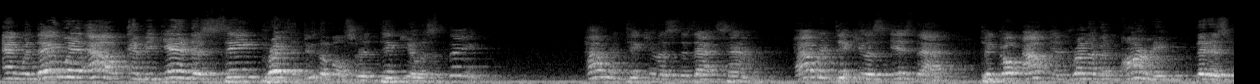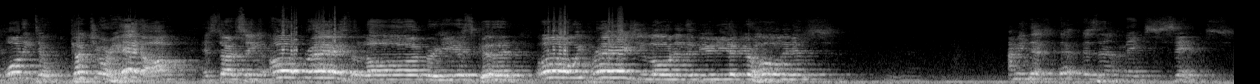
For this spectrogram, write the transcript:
And when they went out and began to sing praise and do the most ridiculous thing. How ridiculous does that sound? How ridiculous is that to go out in front of an army that is wanting to cut your head off and start singing, Oh, praise the Lord, for he is good. Oh, we praise you, Lord, in the beauty of your holiness. I mean, that, that doesn't make sense.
